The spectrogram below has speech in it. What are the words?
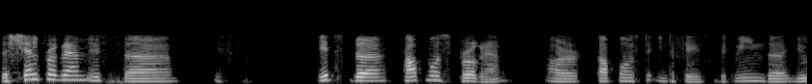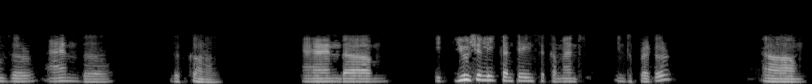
The shell program is, uh, is it's the topmost program or topmost interface between the user and the the kernel, and um, it usually contains a command interpreter um,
